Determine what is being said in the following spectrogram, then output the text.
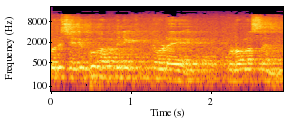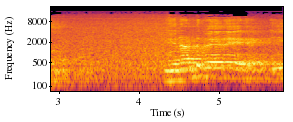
ഒരു ചെരുപ്പ് കമ്പനിയുടെ ഉടമസ്ഥൻ ഈ രണ്ടുപേരെ ഈ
